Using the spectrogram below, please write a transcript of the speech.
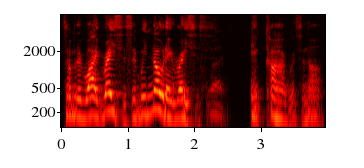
Some of the white racists, and we know they racist Right. in Congress and all.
